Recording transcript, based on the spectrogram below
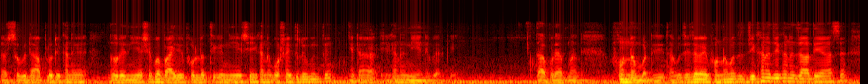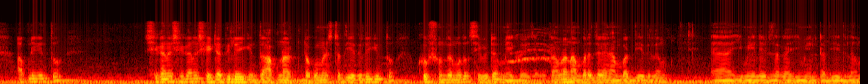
যার ছবিটা আপলোড এখানে ধরে নিয়ে এসে বা বাইরের ফোল্ডার থেকে নিয়ে এসে এখানে বসাই দিলেও কিন্তু এটা এখানে নিয়ে নেবে আর কি তারপরে আপনার ফোন নাম্বারটা দিতে হবে। যে জায়গায় ফোন নাম্বার যেখানে যেখানে যা দেওয়া আছে, আপনি কিন্তু সেখানে সেখানে সেইটা দিলেই কিন্তু আপনার ডকুমেন্টসটা দিয়ে দিলেই কিন্তু খুব সুন্দর মতন সিভিটা মেক হয়ে যাবে। তো আমরা নাম্বারের জায়গায় নাম্বার দিয়ে দিলাম ইমেলের জায়গায় ইমেলটা দিয়ে দিলাম।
